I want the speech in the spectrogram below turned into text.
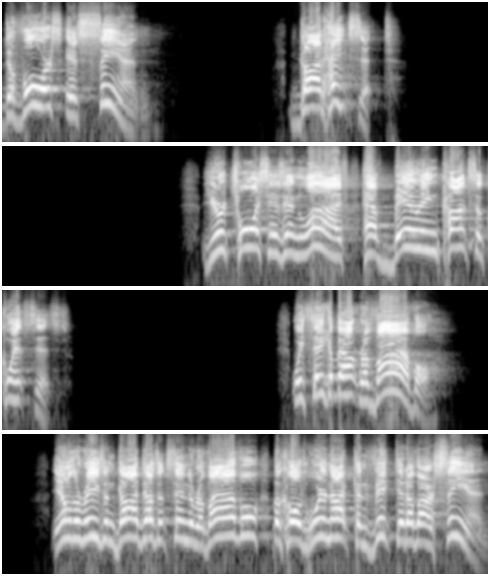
Divorce is sin. God hates it. Your choices in life have bearing consequences. We think about revival. You know the reason God doesn't send a revival? Because we're not convicted of our sin.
